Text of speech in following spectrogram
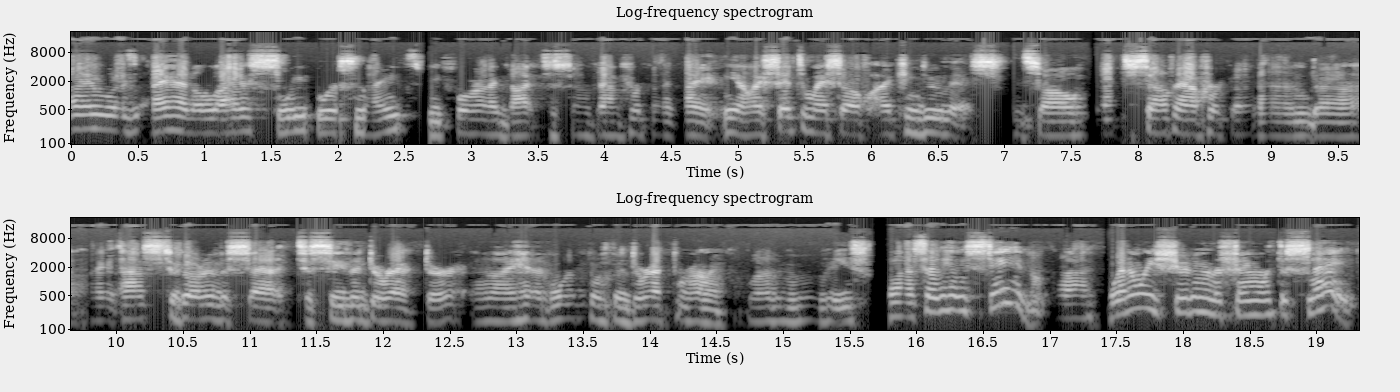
I was, I had a lot of sleepless nights before I got to South Africa. I, you know, I said to myself, "I can do this." And so got to South Africa, and uh, I asked to go to the set to see the director, and I had worked with the director on a couple other movies. And I said, "Hey, Steve, uh, when are we shooting the thing with the snake?"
